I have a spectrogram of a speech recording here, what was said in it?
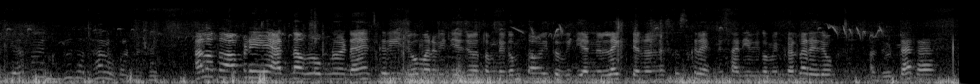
ડાન્સ કરી જો મારા વીડિયો જો તમને ગમતા હોય તો વિડીયોને લાઈક, ચેનલને સબસ્ક્રાઈબ ને સારી એવી કમેન્ટ કરતા રહેજો. આવજો, ટાટા.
